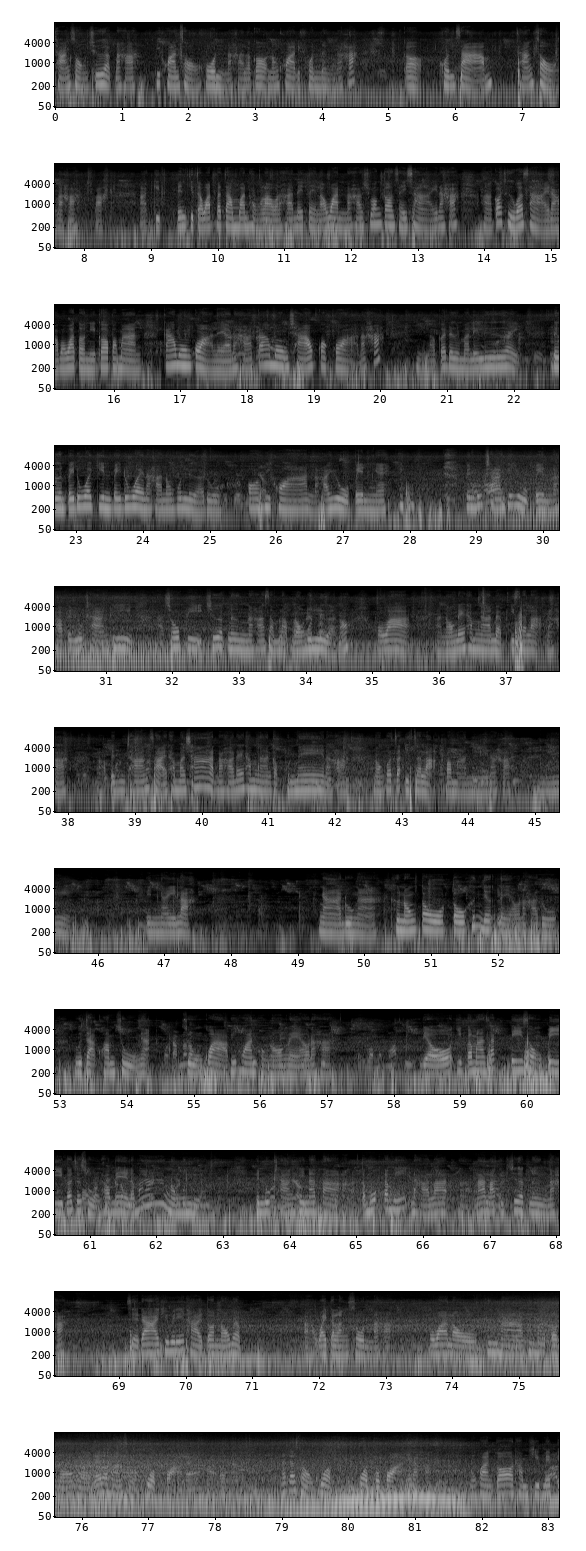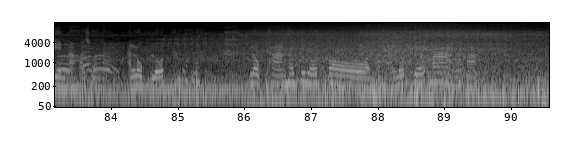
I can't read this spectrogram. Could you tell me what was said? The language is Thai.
ช้างสองเชือกนะคะ พี่ควานสองคนนะคะ แล้วก็น้องควานอีกคนหนึ่งนะคะ ก็คนสามช้างสองนะคะไปะอะกิจเป็นกิจวัตรประจำวันของเรานะคะ ในแต่ละวันนะคะ ช่วงตอนสายๆนะคะะก็ถือว่าสายนะคะ เพราะว่าตอนนี้ก็ประมาณ9โมงกว่าแล้วนะคะ9โมงเช้ากว่าๆนะคะนี่เราก็เดินมาเรื่อยๆ เดินไปด้วยกินไปด้วยนะคะ น้องบุญเหลือดูอ้อนพี่ควานนะคะ อยู่เป็นไง เป็นลูกช้างที่อยู่เป็นนะคะ เป็นลูกช้างที่โชคดีอีกเชือกหนึ่งนะคะสำหรับน้องบุญเหลือเนาะเพราะว่าน้องได้ทำงานแบบอิสระนะคะเป็นช้างสายธรรมชาตินะคะ ได้ทำงานกับคุณแม่นะคะ น้องก็จะอิสระประมาณนี้นะคะ นี่ เป็นไงล่ะ งาดูงา คือน้องโตโตขึ้นเยอะแล้วนะคะ ดูดูจากความสูงเนี่ยสูงกว่าพี่ควานของน้องแล้วนะคะ เดี๋ยวอีกประมาณสักปีสองปีก็จะสูงเท่าแม่แล้วมั้งน้องบุญเหลืองเป็นลูกช้างที่หน้าตาตะมุตะมินะคะลาดน่ารักอีกเชือกหนึ่งนะคะ เสียดายที่ไม่ได้ถ่ายตอนน้องแบบวัยกำลังซนนะคะ เพราะว่าเราเพิ่งมาเพิ่งมาตอนน้องได้ประมาณสองขวบกว่าแล้วนะคะตอนนั้น น่าจะสองขวบขวบกว่าๆนี่นะคะน้องควานก็ทำคลิปไม่เป็นนะคะช่วงนั้นอหลบรถหลบทางให้พี่รถก่อนนะคะรถเยอะมากนะคะ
